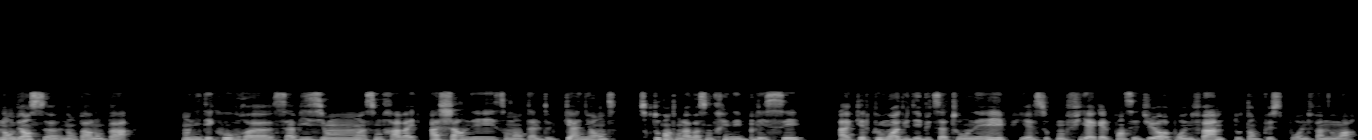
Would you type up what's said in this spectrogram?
L'ambiance, euh, n'en parlons pas. On y découvre euh, sa vision, son travail acharné, son mental de gagnante, surtout quand on la voit s'entraîner blessée à quelques mois du début de sa tournée et puis elle se confie à quel point c'est dur pour une femme, d'autant plus pour une femme noire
